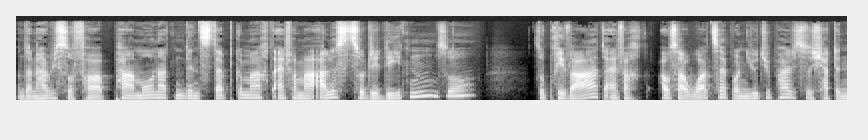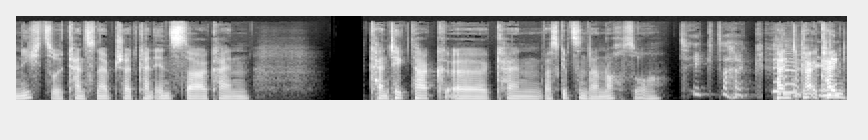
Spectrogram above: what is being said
Und dann habe ich so vor ein paar Monaten den Step gemacht, einfach mal alles zu deleten, so. So privat, einfach außer WhatsApp und YouTube halt. So, ich hatte nichts, so kein Snapchat, kein Insta, kein, kein TikTok, äh, kein, was gibt's denn da noch so? TikTok. Kein, kein, kein,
